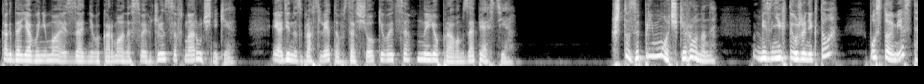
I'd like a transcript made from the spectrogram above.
когда я вынимаю из заднего кармана своих джинсов наручники, и один из браслетов защелкивается на ее правом запястье. «Что за примочки, Ронан? Без них ты уже никто? Пустое место?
